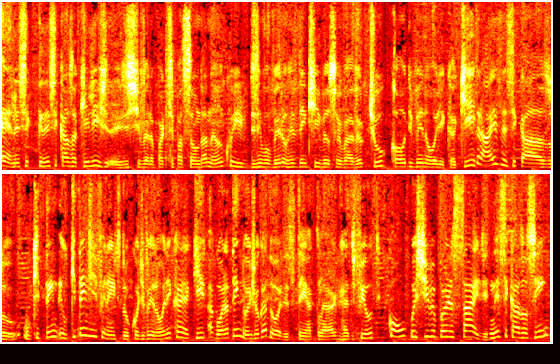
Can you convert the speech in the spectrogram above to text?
É, nesse, nesse caso aqui, eles, eles tiveram a participação da Namco e desenvolveram o Resident Evil Survivor 2 Code Veronica, que traz, nesse caso, o que tem, o que tem de diferente do Code Veronica é que agora tem dois jogadores. Tem a Claire Redfield com o Steve Burnside. Nesse caso, assim,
